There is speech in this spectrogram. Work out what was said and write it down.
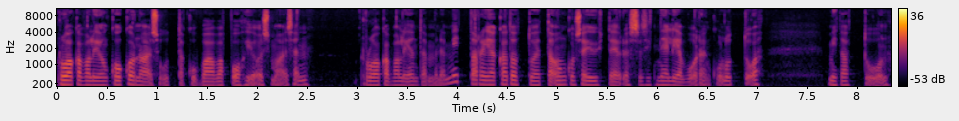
ruokavalion kokonaisuutta kuvaava pohjoismaisen ruokavalion tämmöinen mittari ja katsottu, että onko se yhteydessä sitten neljän vuoden kuluttua mitattuun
